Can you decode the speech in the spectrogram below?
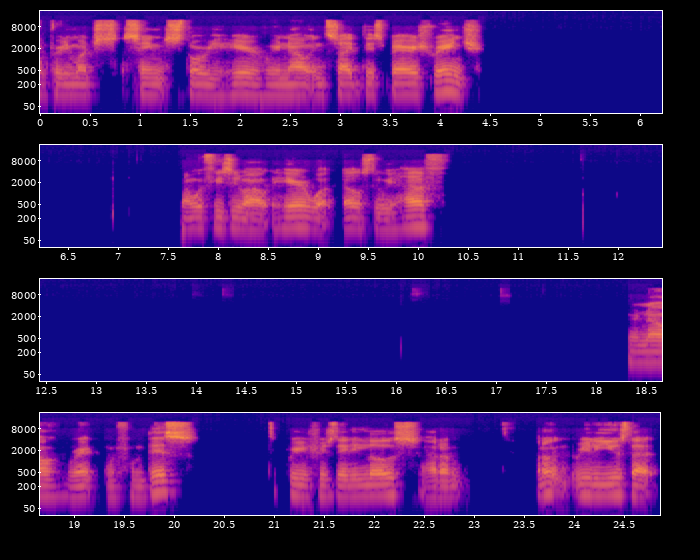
And pretty much same story here. We're now inside this bearish range. Now if we zoom out here, what else do we have? We're now right from this to previous daily lows. I don't I don't really use that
